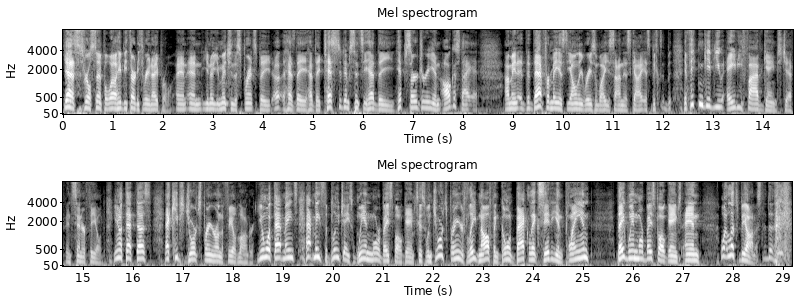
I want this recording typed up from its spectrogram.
This is real simple. Well, he'd be 33 in April, and and you know you mentioned the sprint speed. Uh, has they have they tested him since he had the hip surgery in August? I, I mean that for me is the only reason why you sign this guy is because if he can give you 85 games, Jeff, in center field, you know what that does? That keeps George Springer on the field longer. You know what that means? That means the Blue Jays win more baseball games because when George Springer's leading off and going back leg city and playing, they win more baseball games and well, let's be honest.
